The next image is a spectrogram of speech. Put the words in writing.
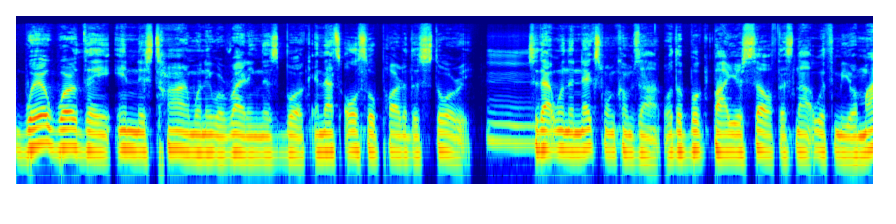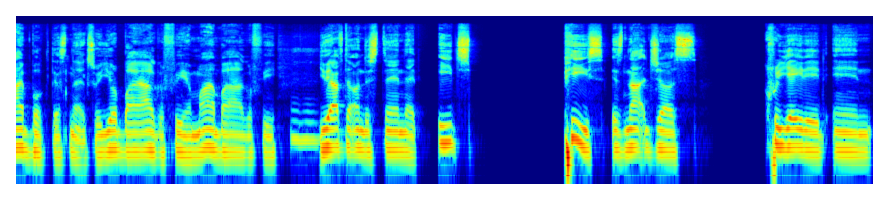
where were they in this time when they were writing this book? And that's also part of the story. Mm. So that when the next one comes out, or the book by yourself that's not with me, or my book that's next, or your biography and my biography, Mhm. you have to understand that each piece is not just created in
